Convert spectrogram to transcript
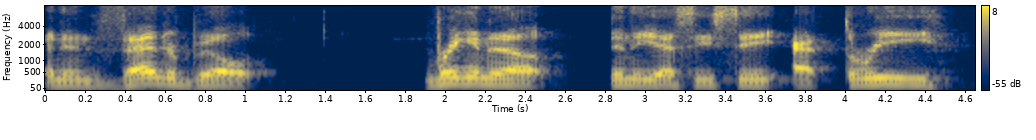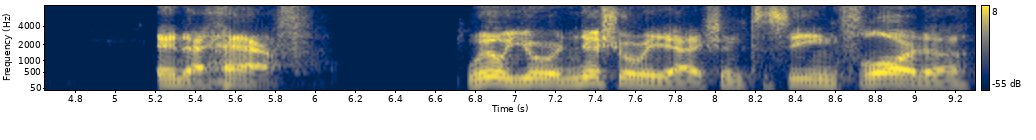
and then Vanderbilt bringing it up in the SEC at three and a half. Will, your initial reaction to seeing Florida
